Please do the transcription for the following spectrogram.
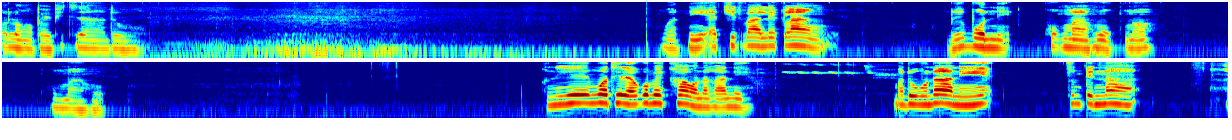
ก็ลองเอาไปพิจารณาดู วันนี้แอดคิดว่าเลขล่าง หรือบนนี่คงมาหกเนาะคงมาหกอันนี้งวดที่แล้วก็ไม่เข้านะคะนี่ มาดูหน้านี้ ซึ่งเป็นหน้าไฮ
